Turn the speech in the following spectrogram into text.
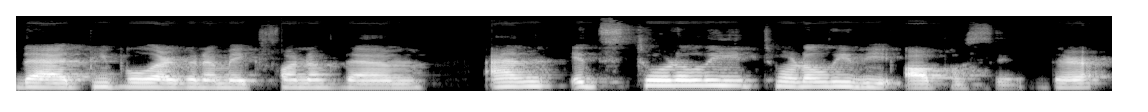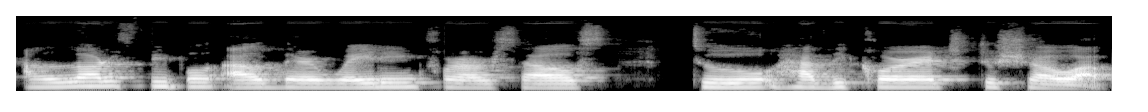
that people are going to make fun of them and it's totally, totally the opposite. There are a lot of people out there waiting for ourselves to have the courage to show up.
